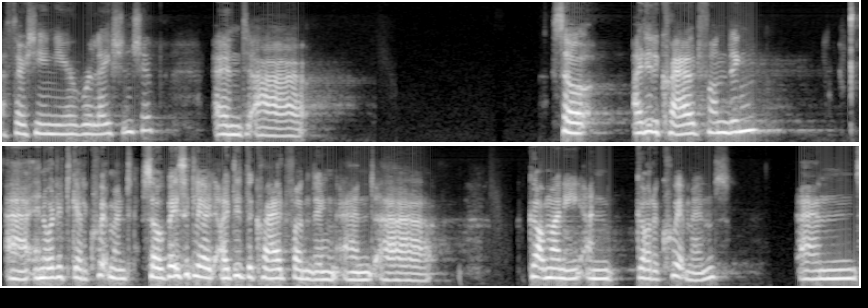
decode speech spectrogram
a 13 year relationship, and uh, so I did a crowdfunding. Uh, in order to get equipment. So basically, I, I did the crowdfunding and uh, got money and got equipment. And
